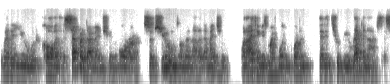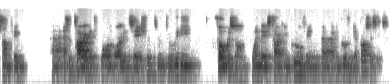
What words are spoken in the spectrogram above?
whether you would call it a separate dimension or subsumed on another dimension. What I think is much more important that it should be recognized as something, uh, as a target for an organization to, to really focus on when they start improving, uh, improving their processes.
